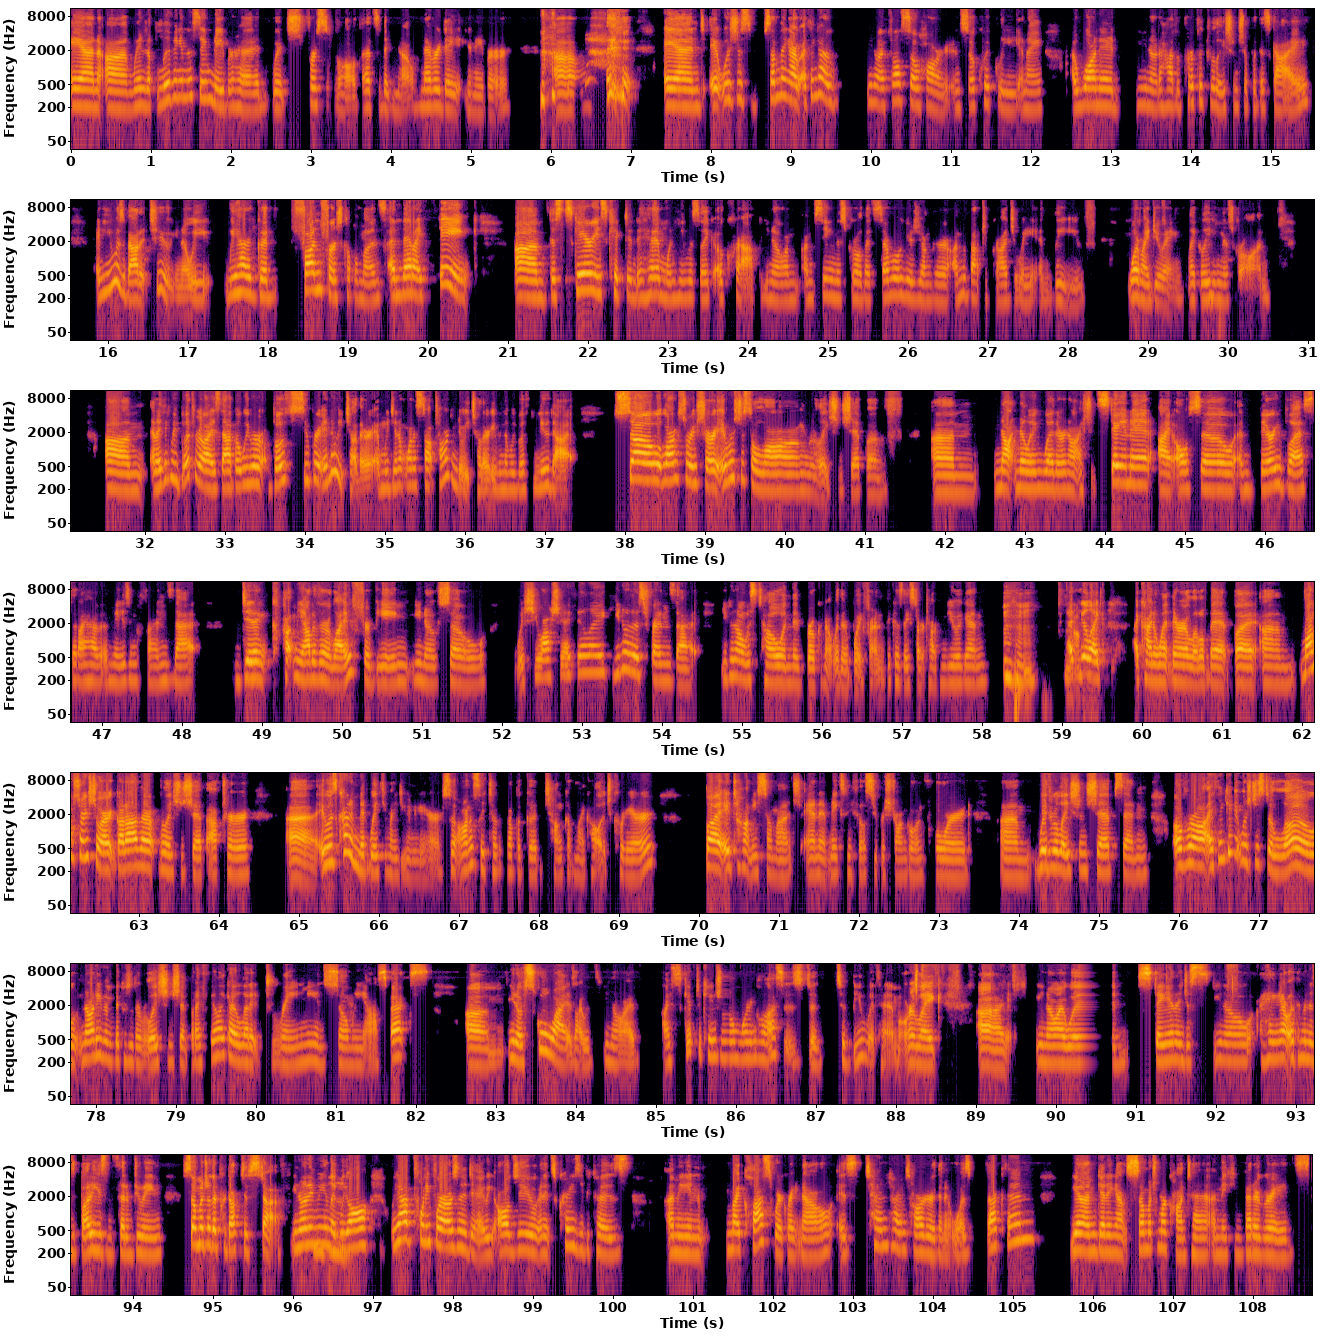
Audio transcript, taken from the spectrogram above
and um, we ended up living in the same neighborhood which first of all that's a big no never date your neighbor um, and it was just something I, I think i you know i fell so hard and so quickly and i i wanted you know to have a perfect relationship with this guy and he was about it too you know we we had a good fun first couple months and then i think um, the scaries kicked into him when he was like oh crap you know i'm, I'm seeing this girl that's several years younger i'm about to graduate and leave what am I doing? Like leading this girl on. Um, and I think we both realized that, but we were both super into each other and we didn't want to stop talking to each other, even though we both knew that. So, long story short, it was just a long relationship of um, not knowing whether or not I should stay in it. I also am very blessed that I have amazing friends that didn't cut me out of their life for being, you know, so wishy washy. I feel like, you know, those friends that you can always tell when they've broken up with their boyfriend because they start talking to you again. Mm-hmm. Yeah. I feel like I kind of went there a little bit, but um, long story short, got out of that relationship after uh, it was kind of midway through my junior year. So it honestly took up a good chunk of my college career, but it taught me so much and it makes me feel super strong going forward. Um, with relationships and overall i think it was just a low not even because of the relationship but i feel like i let it drain me in so many aspects um, you know, school wise, I would, you know, I I skipped occasional morning classes to to be with him, or like, uh, you know, I would stay in and just you know hang out with him and his buddies instead of doing so much other productive stuff. You know what I mean? Mm-hmm. Like we mm-hmm. all we have 24 hours in a day. We all do, and it's crazy because I mean, my classwork right now is 10 times harder than it was back then. Yet I'm getting out so much more content. I'm making better grades.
